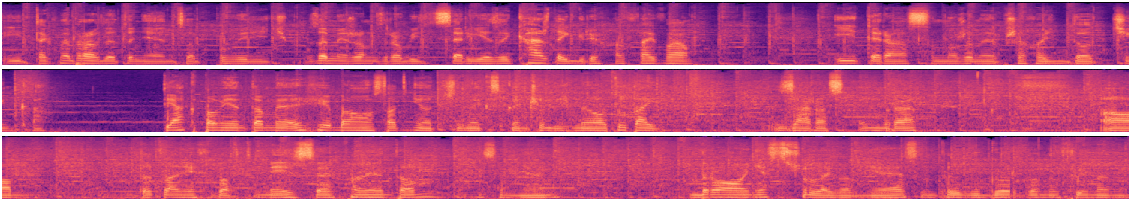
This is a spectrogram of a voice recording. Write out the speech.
I tak naprawdę to nie wiem co powiedzieć. Zamierzam zrobić serię z każdej gry Half-Life'a. I teraz możemy przechodzić do odcinka. Jak pamiętam, chyba ostatni odcinek skończyliśmy o tutaj. Zaraz umrę. Um, dokładnie chyba w tym miejscu, jak pamiętam. Sam nie wiem. Bro, nie strzelaj we mnie, jestem tylko Gordonem Freemanem.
